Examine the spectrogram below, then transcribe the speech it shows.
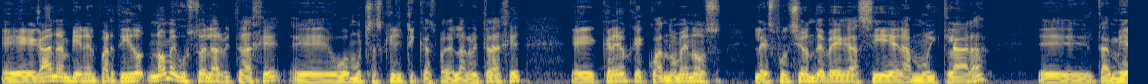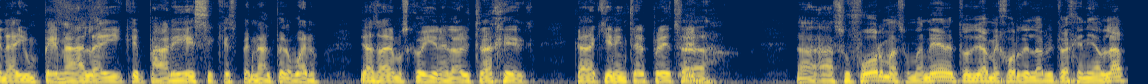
Eh, ganan bien el partido. No me gustó el arbitraje. Eh, hubo muchas críticas para el arbitraje. Eh, creo que cuando menos la expulsión de Vega sí era muy clara. también hay un penal ahí que parece que es penal, pero bueno, ya sabemos que hoy en el arbitraje cada quien interpreta a, su forma, a su manera, entonces ya mejor del arbitraje ni hablar.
